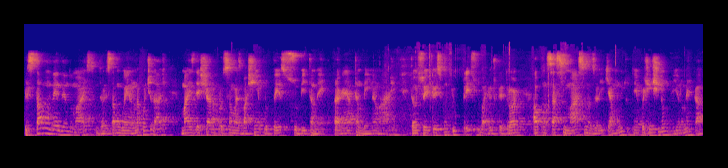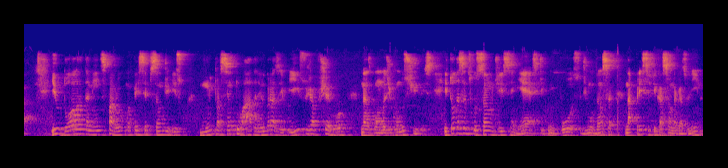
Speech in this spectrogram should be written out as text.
Eles estavam vendendo mais, então eles estavam ganhando na quantidade, mas deixaram a produção mais baixinha para o preço subir também, para ganhar também na margem. Então isso aí fez com que o preço do barril de petróleo alcançasse máximas ali que há muito tempo a gente não via no mercado. E o dólar também disparou com uma percepção de risco muito acentuada ali no Brasil. E isso já chegou nas bombas de combustíveis. E toda essa discussão de ICMS, de imposto, de mudança na precificação da gasolina,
